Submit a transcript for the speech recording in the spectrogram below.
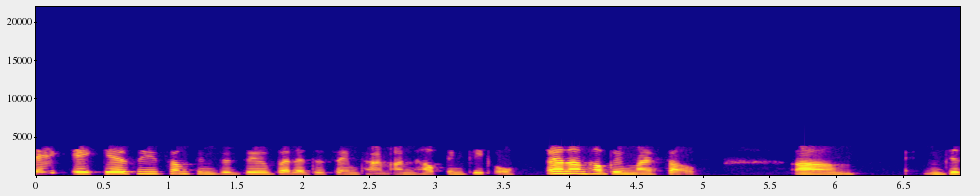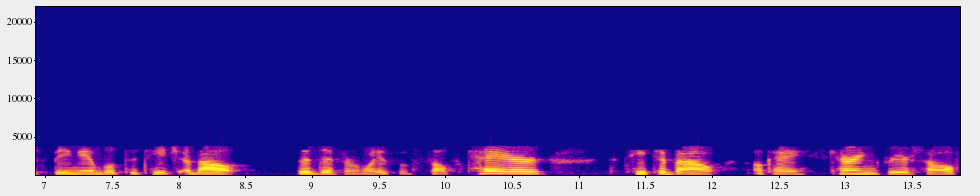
it, it gives me something to do but at the same time i'm helping people and i'm helping myself um just being able to teach about the different ways of self care to teach about okay caring for yourself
